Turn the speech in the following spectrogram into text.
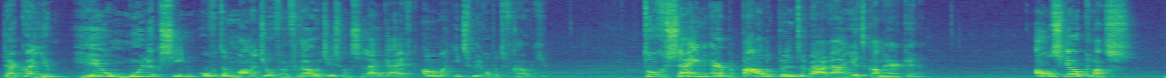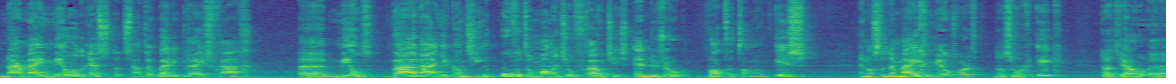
Daar kan je heel moeilijk zien of het een mannetje of een vrouwtje is, want ze lijken eigenlijk allemaal iets meer op het vrouwtje. Toch zijn er bepaalde punten waaraan je het kan herkennen. Als jouw klas naar mijn mailadres, dat staat ook bij die prijsvraag, uh, mailt waaraan je kan zien of het een mannetje of vrouwtje is en dus ook wat het dan ook is. En als het naar mij gemaild wordt, dan zorg ik dat jouw uh,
